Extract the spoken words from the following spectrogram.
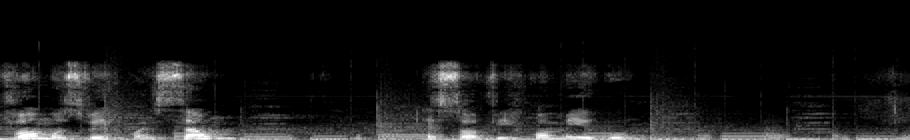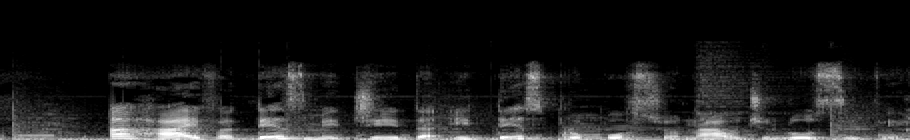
Vamos ver quais são? É só vir comigo. A raiva desmedida e desproporcional de Lúcifer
